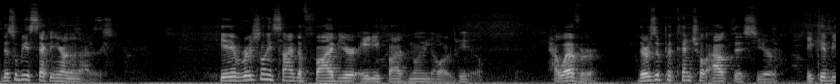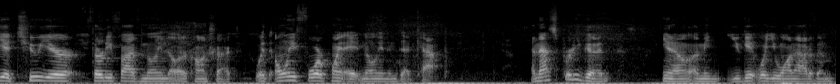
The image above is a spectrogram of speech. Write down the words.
this will be his second year on the Niners. He originally signed a five-year, eighty-five million dollar deal. However, there's a potential out this year. It could be a two-year, thirty-five million dollar contract with only four point eight million in dead cap, and that's pretty good. You know, I mean, you get what you want out of him.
